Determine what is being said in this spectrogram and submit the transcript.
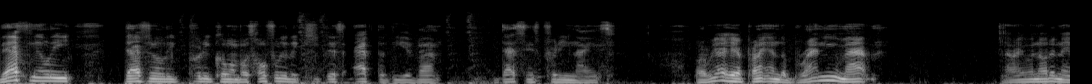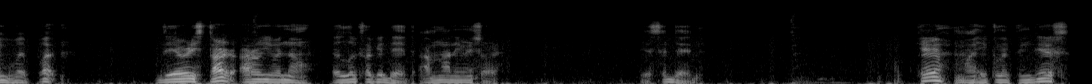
definitely, definitely pretty cool. But hopefully they keep this after the event. That seems pretty nice. But we are here playing in the brand new map. I don't even know the name of it, but they already start? I don't even know. It looks like it did. I'm not even sure. Yes, it did. Okay, I'm out here collecting gifts.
